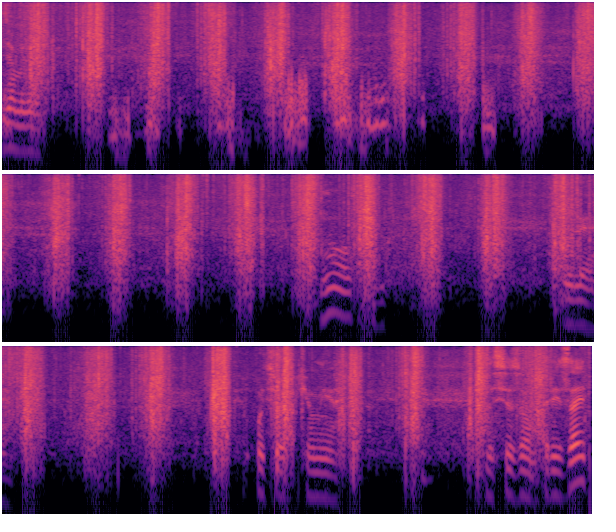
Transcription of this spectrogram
Идем, идем. Ну, в общем, гуляем. Путевки у меня на сезон три зайца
